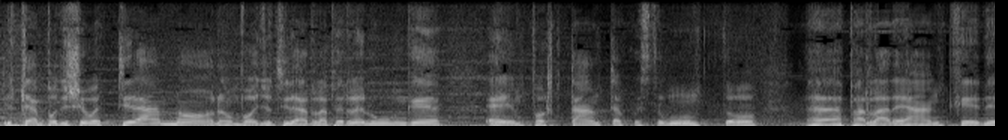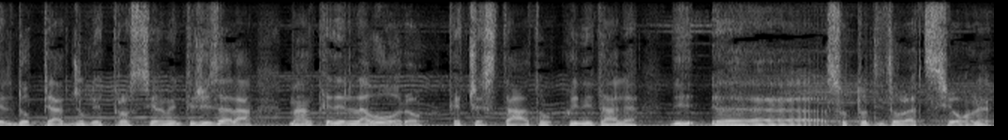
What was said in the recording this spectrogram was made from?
Il tempo, dicevo, è tiranno, non voglio tirarla per le lunghe, è importante a questo punto eh, parlare anche del doppiaggio che prossimamente ci sarà, ma anche del lavoro che c'è stato qui in Italia di eh, sottotitolazione.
